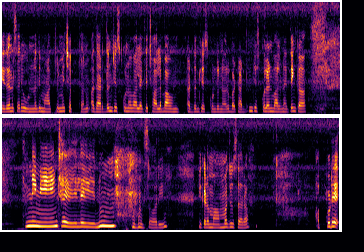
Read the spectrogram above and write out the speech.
ఏదైనా సరే ఉన్నది మాత్రమే చెప్తాను. అది అర్థం చేసుకున్న వాళ్ళైతే చాలా బాగు అర్థం చేసుకుంటున్నారు. బట్ అర్థం చేసుకోలేని వాళ్ళనైతే ఇంకా నేనేం చేయలేను. సారీ. ఇక్కడ మా అమ్మ చూసారా? అప్పుడే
